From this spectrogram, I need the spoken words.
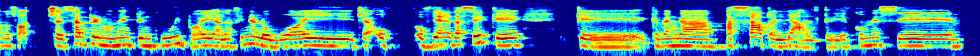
non lo so, c'è sempre il momento in cui poi alla fine lo vuoi, cioè, o o viene da sé che, che, che venga passato agli altri. È come se,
